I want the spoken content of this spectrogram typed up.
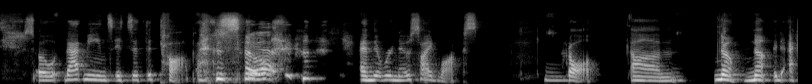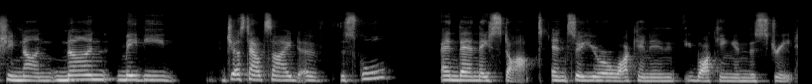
so that means it's at the top. so, yeah. and there were no sidewalks mm. at all. Um, mm. No, no, actually none, none, maybe just outside of the school. And then they stopped. And so you were walking in, walking in the street.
